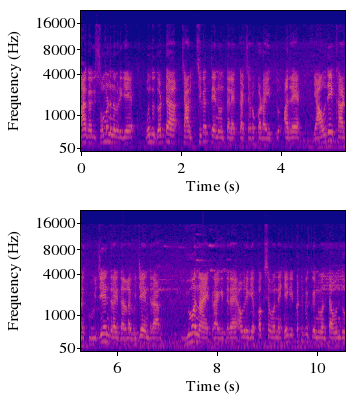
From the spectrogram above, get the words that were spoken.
ಹಾಗಾಗಿ ಸೋಮಣ್ಣನವರಿಗೆ ಒಂದು ದೊಡ್ಡ ಚಾನ್ಸ್ ಸಿಗತ್ತೆ ಅನ್ನುವಂತ ಲೆಕ್ಕಾಚಾರ ಕೂಡ ಇತ್ತು. ಆದರೆ ಯಾವುದೇ ಕಾರಣಕ್ಕೂ ವಿಜಯೇಂದ್ರ ಇದ್ದಾರಲ್ಲ, ವಿಜಯೇಂದ್ರ ಯುವ ನಾಯಕರಾಗಿದ್ದರೆ ಅವರಿಗೆ ಪಕ್ಷವನ್ನು ಹೇಗೆ ಕಟ್ಟಬೇಕು ಎನ್ನುವಂಥ ಒಂದು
